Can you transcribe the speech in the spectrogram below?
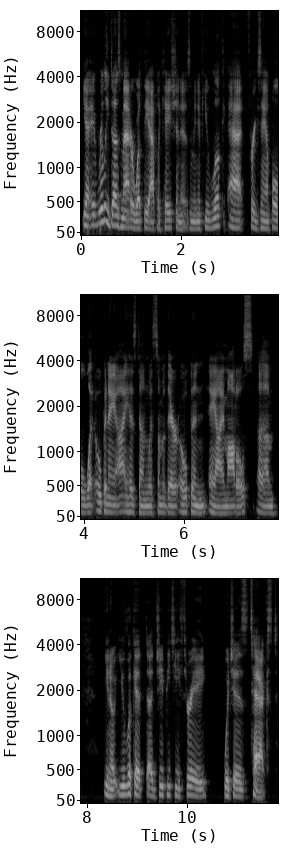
Yeah, it really does matter what the application is. I mean, if you look at, for example, what OpenAI has done with some of their open AI models, um, you know, you look at uh, GPT-3, which is text,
